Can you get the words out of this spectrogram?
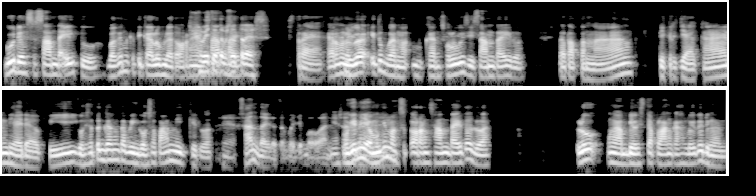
Nah, gue udah sesantai itu. Bahkan ketika lu melihat orang yang tetap santai, stres stres. Karena menurut gua itu bukan bukan solusi santai itu. Tetap tenang, dikerjakan, dihadapi, gak usah tegang tapi gak usah panik gitu loh. ya, santai tetap aja bawaannya Mungkin ya santai. mungkin maksud orang santai itu adalah lu mengambil setiap langkah lu itu dengan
